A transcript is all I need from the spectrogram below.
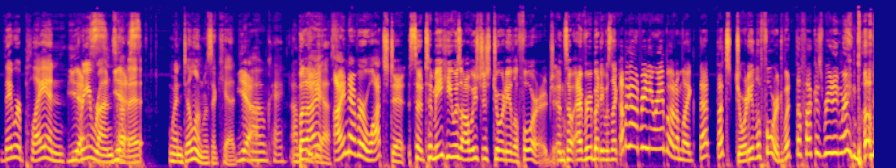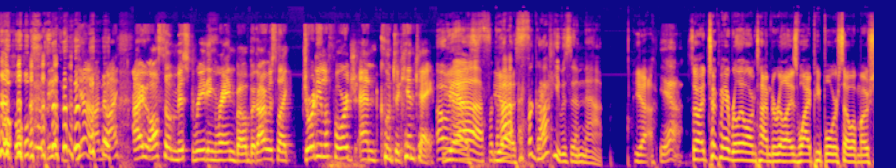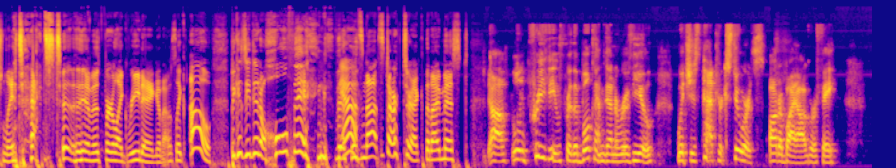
they were playing Yes, reruns of it when Dylan was a kid. yeah. Oh, okay. on But PBS. I, I never watched it. So to me, he was always just Geordi La Forge. And so everybody was like, oh my God, Reading Rainbow. And I'm like, that that's Geordi La Forge. What the fuck is Reading Rainbow? yeah, no, I, I also missed reading Rainbow, but I was like Geordi La Forge and Kunta Kinte. oh Yes, yeah, I forgot. yes. I forgot he was in that. Yeah. Yeah. So it took me a really long time to realize why people were so emotionally attached to him for like reading. And I was like, oh, because he did a whole thing that Yeah. was not Star Trek that I missed. Uh, a little preview for the book I'm going to review, which is Patrick Stewart's autobiography.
